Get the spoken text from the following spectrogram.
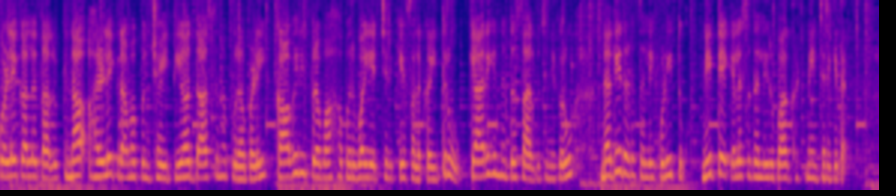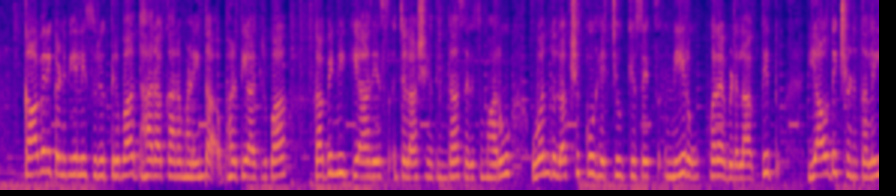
ಕೊಳ್ಳೇಗಾಲ ತಾಲೂಕಿನ ಹರಳಿ ಗ್ರಾಮ ಪಂಚಾಯಿತಿಯ ದಾಸನಪುರ ಬಳಿ ಕಾವೇರಿ ಪ್ರವಾಹ ಬರುವ ಎಚ್ಚರಿಕೆ ಫಲಕ ಇದ್ದರೂ ಕ್ಯಾರಿಯನ್ನದ ಸಾರ್ವಜನಿಕರು ನದಿ ದಡದಲ್ಲಿ ಕುಳಿತು ನಿತ್ಯ ಕೆಲಸದಲ್ಲಿರುವ ಘಟನೆ ಜರುಗಿದೆ. ಕಾವೇರಿ ಕಣಿವೆಯಲ್ಲಿ ಸುರಿಯುತ್ತಿರುವ ಧಾರಾಕಾರ ಮಳೆಯಿಂದ ಭರ್ತಿಯಾಗಿರುವ ಕಬಿನಿ ಕೆಆರ್ಎಸ್ ಜಲಾಶಯದಿಂದ ಸರಿಸುಮಾರು ಒಂದು ಲಕ್ಷಕ್ಕೂ ಹೆಚ್ಚು ಕ್ಯೂಸೆಕ್ಸ್ ನೀರು ಹೊರಬಿಡಲಾಗುತ್ತಿದ್ದು ಯಾವುದೇ ಕ್ಷಣದಲ್ಲಿ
